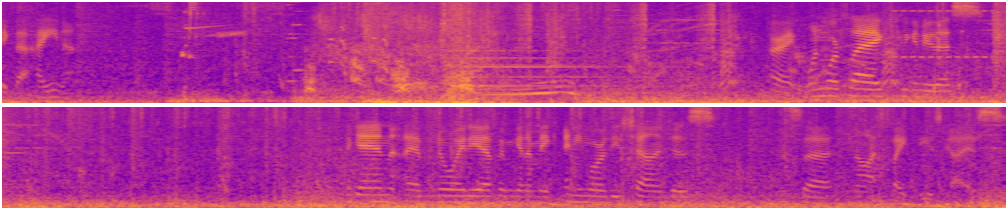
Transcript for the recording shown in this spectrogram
Take that hyena. Alright, one more flag. We can do this. Again, I have no idea if I'm gonna make any more of these challenges. Let's uh, not fight these guys.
